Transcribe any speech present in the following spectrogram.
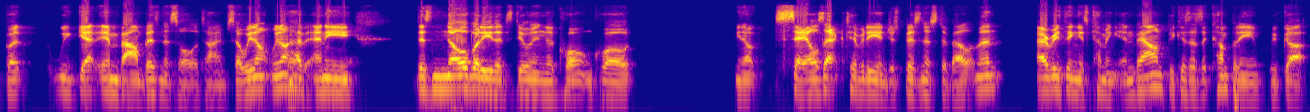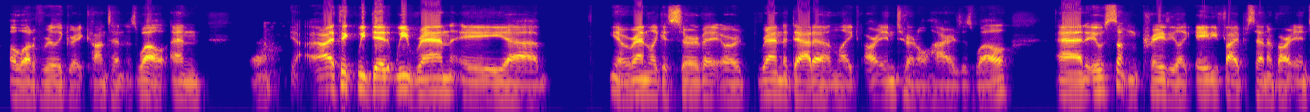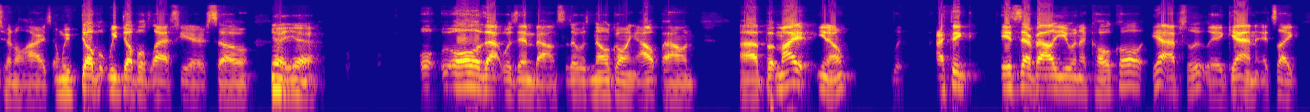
but we get inbound business all the time. So we don't we don't have any there's nobody that's doing a quote unquote you know sales activity and just business development everything is coming inbound because as a company we've got a lot of really great content as well. And yeah, yeah i think we did we ran a uh, you know ran like a survey or ran the data on like our internal hires as well. And it was something crazy like 85% of our internal hires and we've doubled we doubled last year. So yeah yeah. all, all of that was inbound. So there was no going outbound. Uh, but my you know i think is there value in a cold call? Yeah, absolutely. Again, it's like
